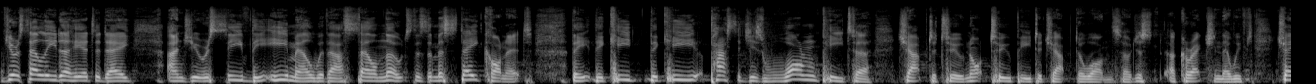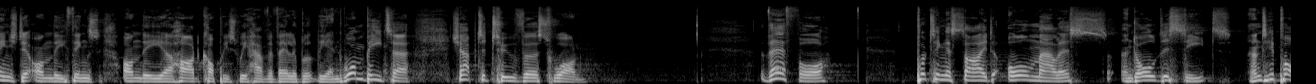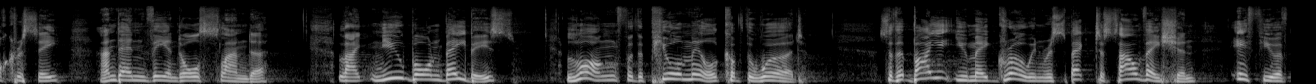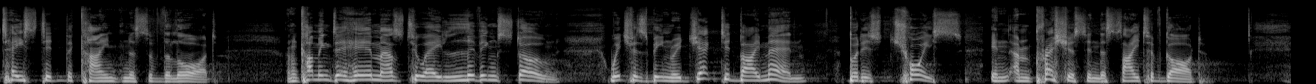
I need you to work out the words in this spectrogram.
If you're a cell leader here today and you received the email with our cell notes, there's a mistake on it. The, the, key, the key passage is 1 Peter chapter 2, not 2 Peter chapter 1. So just a correction there. We've changed it on the things, on the uh, hard copies we have available at the end. 1 Peter chapter 2, verse 1. Therefore, putting aside all malice and all deceit and hypocrisy and envy and all slander, like newborn babies, long for the pure milk of the word, so that by it you may grow in respect to salvation if you have tasted the kindness of the Lord. And coming to him as to a living stone, which has been rejected by men, but is choice in, and precious in the sight of God.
